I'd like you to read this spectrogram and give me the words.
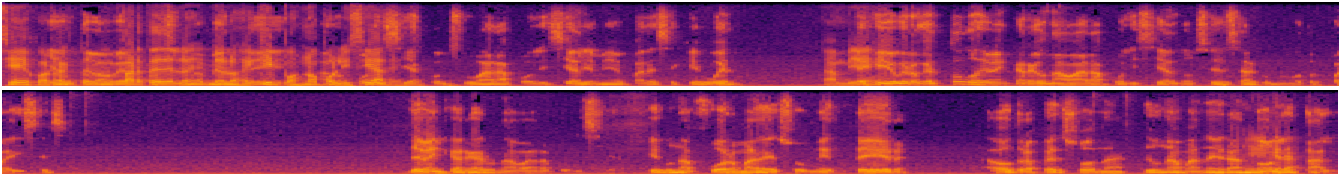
Sí, es correcto. ver parte de los, de los equipos no policiales. policías con su vara policial y a mí me parece que es bueno. También. Es que yo creo que todos deben cargar una vara policial, no César, como en otros países. Deben cargar una vara policial, que es una forma de someter a otra persona de una manera El no letal.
